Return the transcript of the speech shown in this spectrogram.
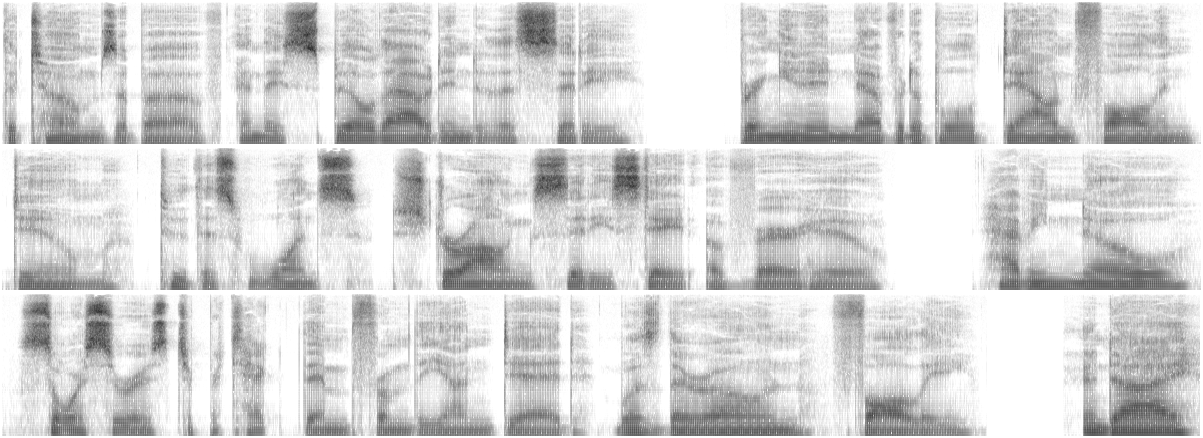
the tomes above, and they spilled out into the city, bringing inevitable downfall and doom to this once strong city state of Verhu. Having no sorcerers to protect them from the undead was their own folly. And I,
